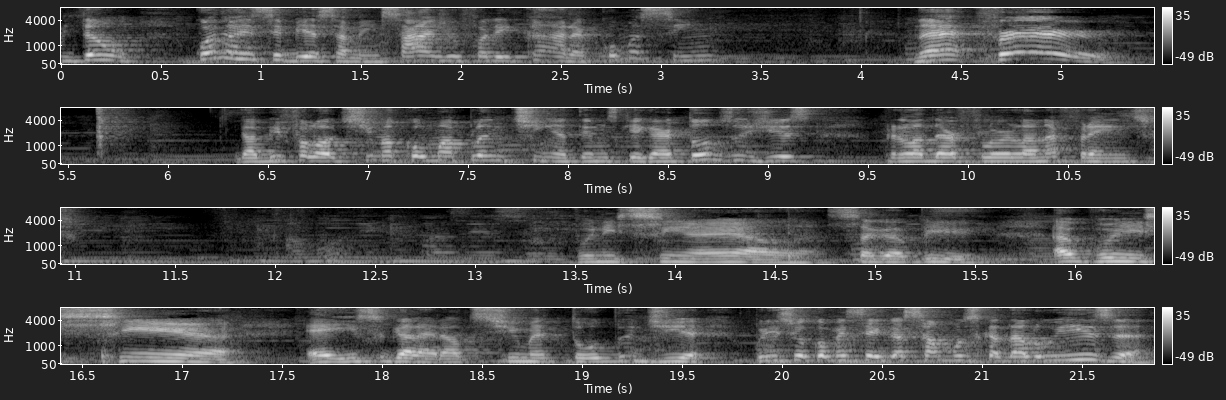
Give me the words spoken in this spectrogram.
Então, quando eu recebi essa mensagem, eu falei, cara, como assim? Né? Fer! Gabi falou, autoestima como uma plantinha, temos que regar todos os dias pra ela dar flor lá na frente. Bonitinha ela, essa Gabi. A bonitinha. É isso, galera. Autoestima é todo dia. Por isso eu comecei com essa música da Luísa.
